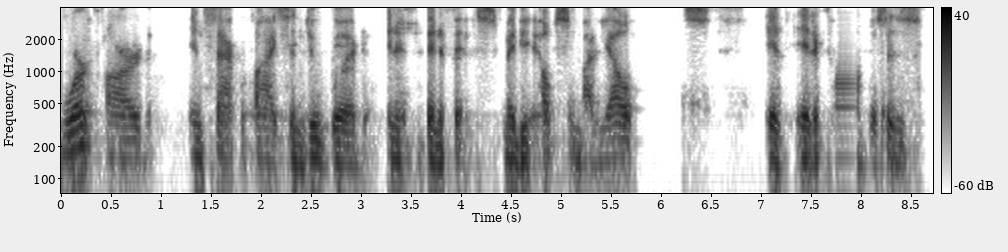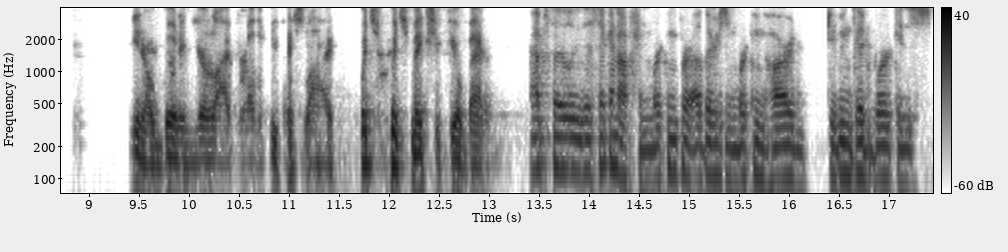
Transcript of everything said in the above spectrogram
work hard and sacrifice and do good and it benefits, maybe it helps somebody else, it it accomplishes, you know, good in your life or other people's life, which which makes you feel better. Absolutely. The second option, working for others and working hard, doing good work is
